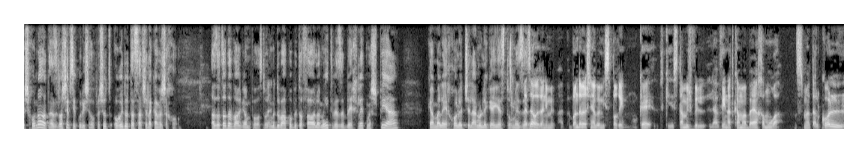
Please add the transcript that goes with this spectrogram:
שכונות אז לא שהפסיקו לשאוב פשוט הורידו את הסף של הקו השחור. אז אותו דבר גם פה, זאת אומרת מדובר פה בתופעה עולמית וזה בהחלט משפיע גם על היכולת שלנו לגייס תורמי זרע. אז זהו, אז אני, בוא נדבר שנייה במספרים, אוקיי? כי סתם בשביל להבין עד כמה הבעיה חמורה. זאת אומרת על כל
